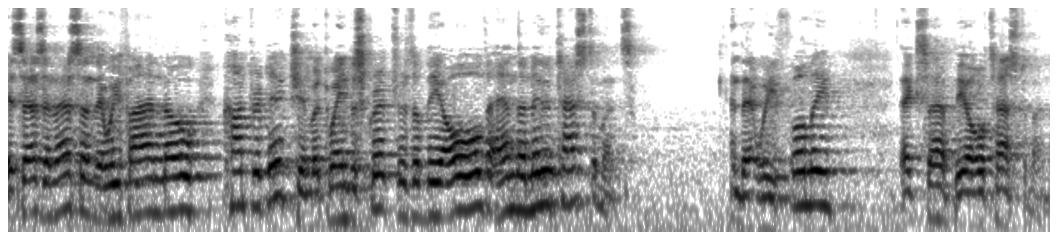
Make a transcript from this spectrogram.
It says, in essence, that we find no contradiction between the scriptures of the Old and the New Testaments, and that we fully accept the Old Testament.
